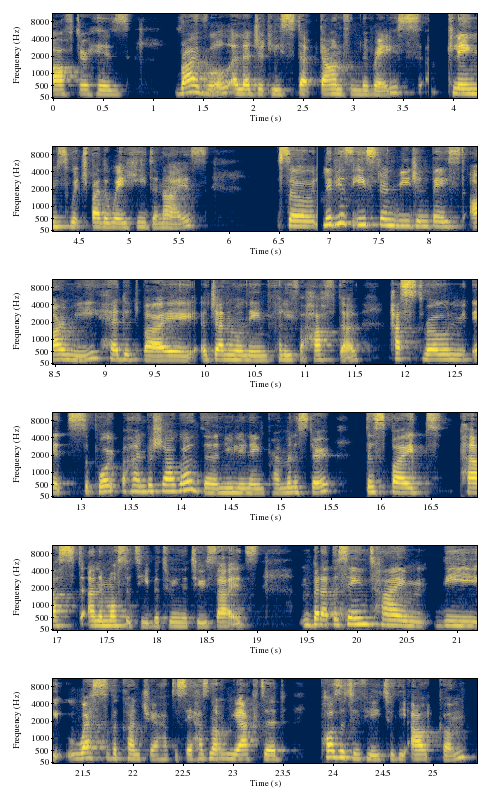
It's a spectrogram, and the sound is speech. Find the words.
after his rival allegedly stepped down from the race, claims which, by the way, he denies. So, Libya's eastern region based army, headed by a general named Khalifa Haftar, has thrown its support behind Bashagha, the newly named prime minister, despite past animosity between the two sides. But at the same time, the west of the country, I have to say, has not reacted positively to the outcome.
